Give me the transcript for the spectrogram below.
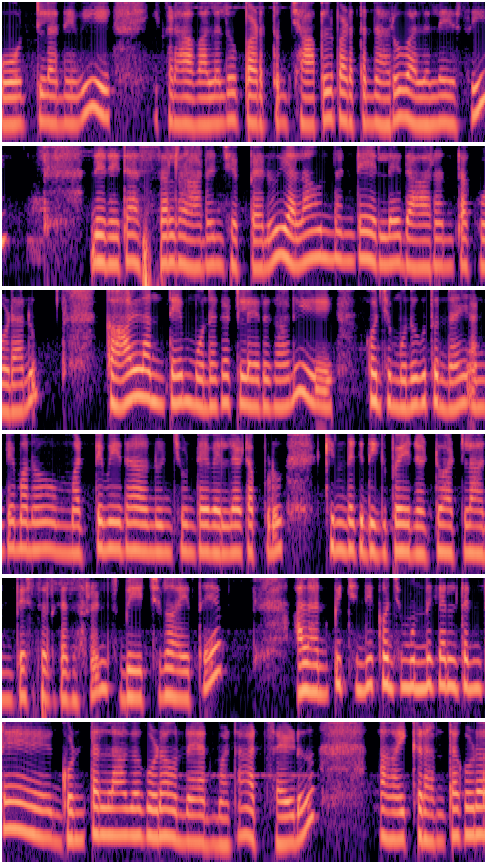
బోట్లు అనేవి ఇక్కడ వలలు పడుతు చేపలు పడుతున్నారు వలలేసి. నేనైతే అస్సలు రానని చెప్పాను. ఎలా ఉందంటే వెళ్ళే దారంతా కూడాను కాళ్ళు అంతేం మునగట్లేదు కానీ కొంచెం మునుగుతున్నాయి. అంటే మనం మట్టి మీద నుంచి ఉంటే వెళ్ళేటప్పుడు కిందకి దిగిపోయినట్టు అట్లా అనిపిస్తుంది కదా ఫ్రెండ్స్ బీచ్లో అయితే. అలా అనిపించింది. కొంచెం ముందుకు వెళ్తుంటే గుంటల్లాగా కూడా ఉన్నాయన్నమాట అటు సైడు. ఇక్కడ అంతా కూడా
